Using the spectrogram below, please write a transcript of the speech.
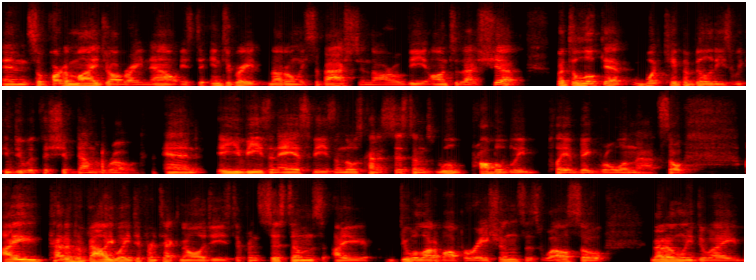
And so part of my job right now is to integrate not only Sebastian, the ROV, onto that ship, but to look at what capabilities we can do with the ship down the road. And AUVs and ASVs and those kind of systems will probably play a big role in that. So I kind of evaluate different technologies, different systems. I do a lot of operations as well. So not only do I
